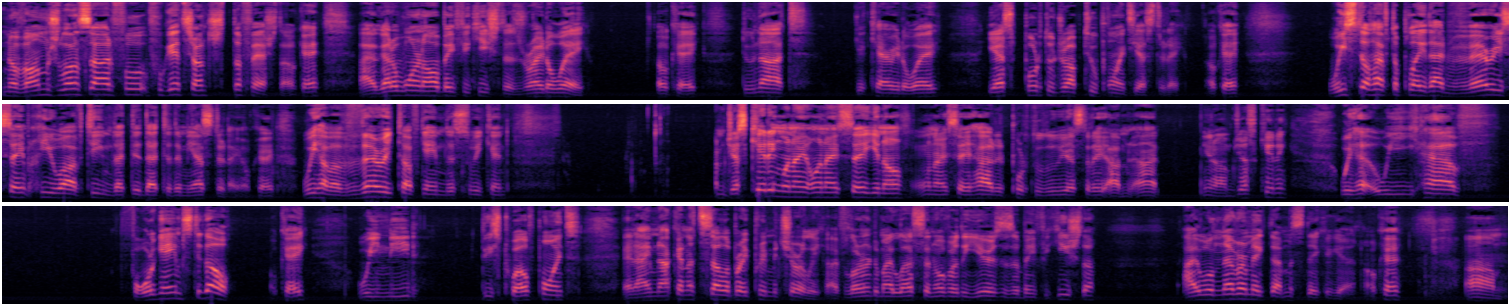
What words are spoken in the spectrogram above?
não vamos lançar foguetes antes da festa, okay? I gotta warn all Benfiquistas right away, okay? Do not get carried away. Yes, Porto dropped two points yesterday, okay? We still have to play that very same Rio team that did that to them yesterday, okay? We have a very tough game this weekend. I'm just kidding when I when I say, you know, when I say how did Porto do yesterday? I'm not, you know, I'm just kidding. We ha- we have four games to go, okay? We need these 12 points, and I'm not going to celebrate prematurely. I've learned my lesson over the years as a Benfiquista. I will never make that mistake again. Okay, um,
